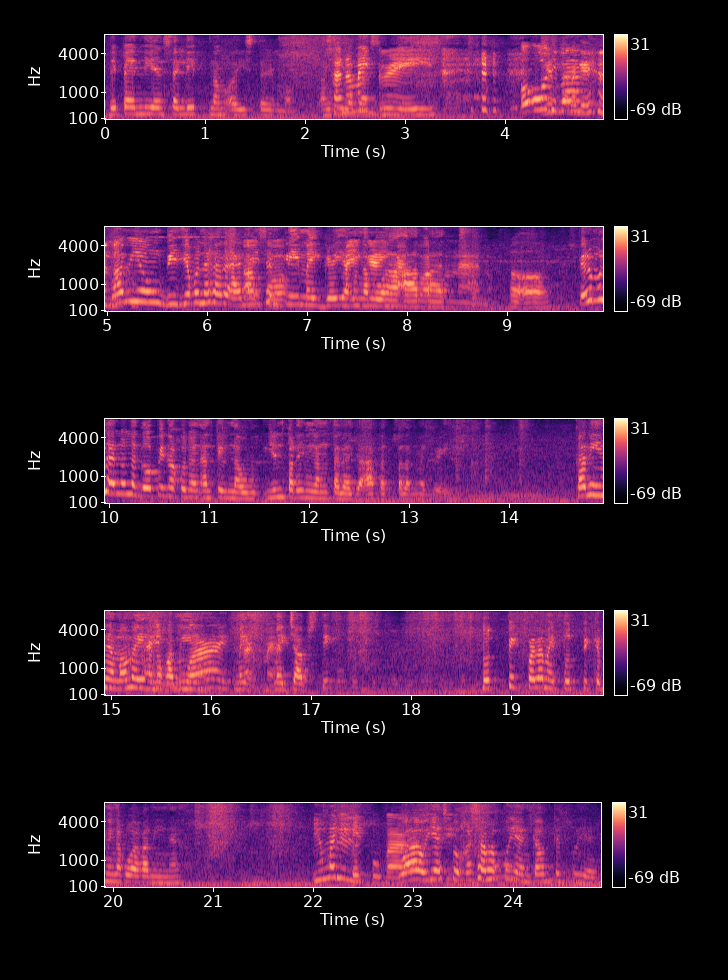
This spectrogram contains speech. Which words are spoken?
Depende yan sa lip ng oyster mo. Ang Sana may ilabas. gray. Oo, Yun di ba? talaga yun. Ma'am, yung video ko nakaraan, Opo. recently may gray ako may nakuha gray na apat. ako na ano. Oo. Pero mula nung nag-open ako nun until now, yun pa rin lang talaga, apat pa lang na gray. Kanina, ma, may Ay, ano kami, white. may, Ay, may- may chopstick. Toothpick pala, may toothpick kami nakuha kanina. Yung maliliit po ba? Wow, yes po, kasama po yan, counted po yan.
